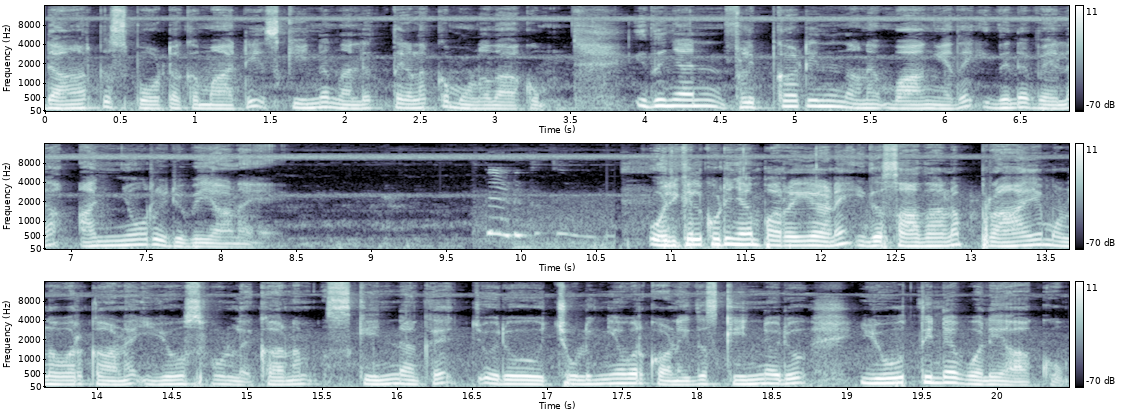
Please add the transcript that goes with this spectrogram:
ഡാർക്ക് സ്പോട്ടൊക്കെ മാറ്റി സ്കിന്ന് നല്ല തിളക്കമുള്ളതാക്കും. ഇത് ഞാൻ ഫ്ലിപ്കാർട്ടിൽ നിന്നാണ് വാങ്ങിയത്. ഇതിന്റെ വില അഞ്ഞൂറ് രൂപയാണ്. ഒരിക്കൽ കൂടി ഞാൻ പറയുകയാണ് ഇത് സാധാരണ പ്രായമുള്ളവർക്കാണ് യൂസ്ഫുൾ കാരണം സ്കിന്നൊക്കെ ഒരു ചുളുങ്ങിയവർക്കാണ്. ഇത് സ്കിന്നൊരു യൂത്തിന്റെ പോലെ ആക്കും.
